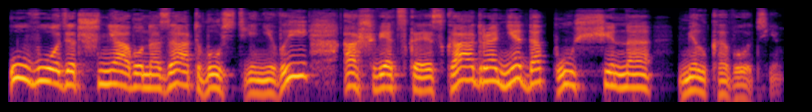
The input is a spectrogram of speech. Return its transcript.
уводят шняву назад в устье Невы, а шведская эскадра не допущена мелководьем.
